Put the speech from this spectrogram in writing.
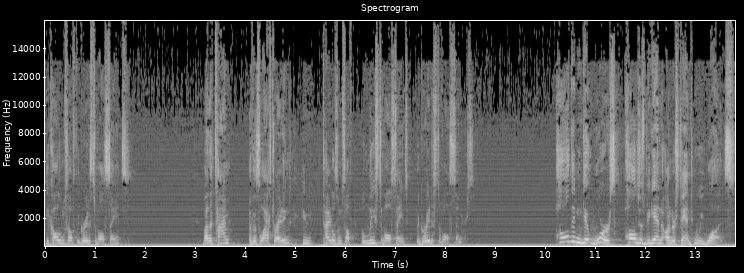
he calls himself the greatest of all saints. By the time of his last writings, he titles himself the least of all saints, the greatest of all sinners. Paul didn't get worse, Paul just began to understand who he was.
